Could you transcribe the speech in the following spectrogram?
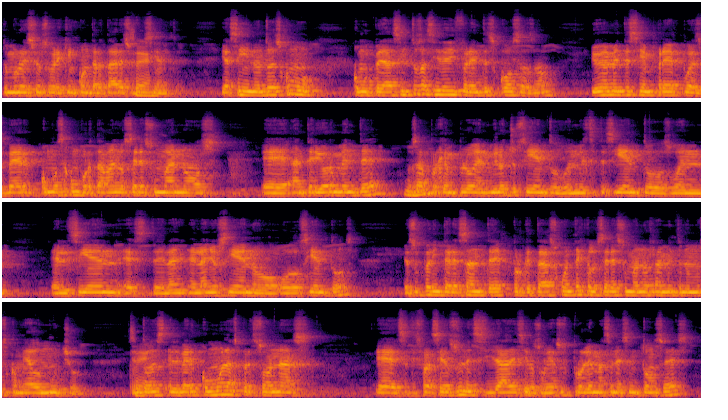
tomar una decisión sobre quién contratar es Sí. suficiente. Y así, ¿no? Entonces, como, como pedacitos así de diferentes cosas, ¿no? Y obviamente siempre, pues, ver cómo se comportaban los seres humanos eh, anteriormente, o sea, por ejemplo, en 1800 o en 1700 o en el 100, este, el, año, el año 100 o, o 200, es súper interesante porque te das cuenta que los seres humanos realmente no hemos cambiado mucho. Sí. Entonces, el ver cómo las personas eh, satisfacían sus necesidades y resolvían sus problemas en ese entonces,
